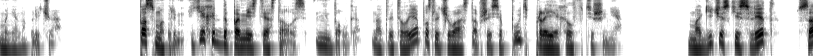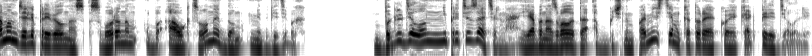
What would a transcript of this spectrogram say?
мне на плечо. «Посмотрим. Ехать до поместья осталось недолго», — ответил я, после чего оставшийся путь проехал в тишине. Магический след в самом деле привел нас с Вороном в аукционный дом Медведевых. Выглядел он непритязательно, я бы назвал это обычным поместьем, которое кое-как переделали.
